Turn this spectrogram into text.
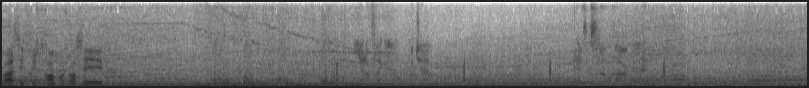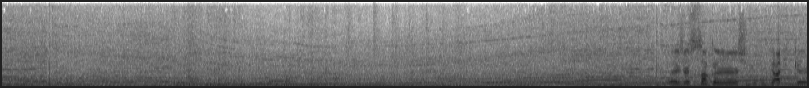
Voilà, c'est frustrant, franchement c'est... Yellow flag ahead. Watch out. There's a slow car ahead. Ouais, je sens que je, suis beaucoup plus rapide qu'eux.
